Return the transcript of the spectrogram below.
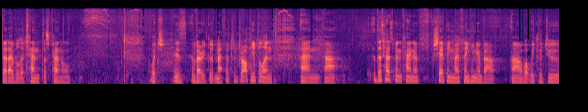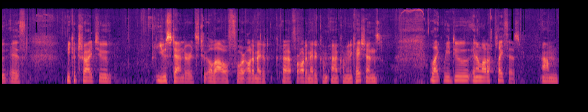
that I will attend this panel, which is a very good method to draw people in. And uh, this has been kind of shaping my thinking about uh, what we could do is we could try to use standards to allow for automated uh, for automated com uh, communications, like we do in a lot of places. Um,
